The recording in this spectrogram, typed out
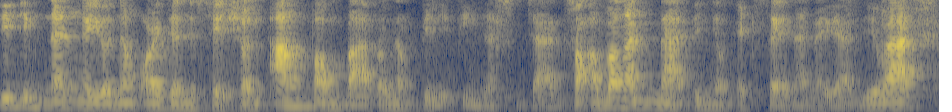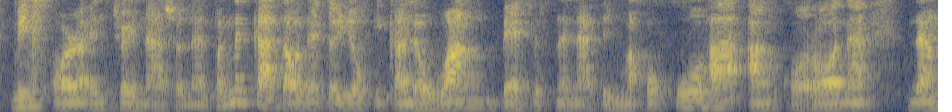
titignan ngayon ng organization ang pambato ng Pilipinas dyan. So, abangan natin yung eksena na yan, di ba? Miss Aura International. Pag nagkataon, ito yung ikalawang beses na natin makukuha ang corona ng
